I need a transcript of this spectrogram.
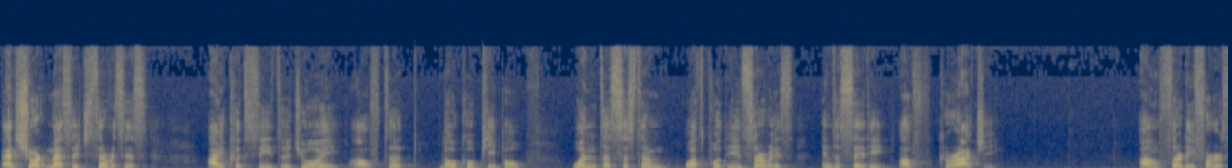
and short message services, I could see the joy of the local people when the system was put in service in the city of Karachi. On 31st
